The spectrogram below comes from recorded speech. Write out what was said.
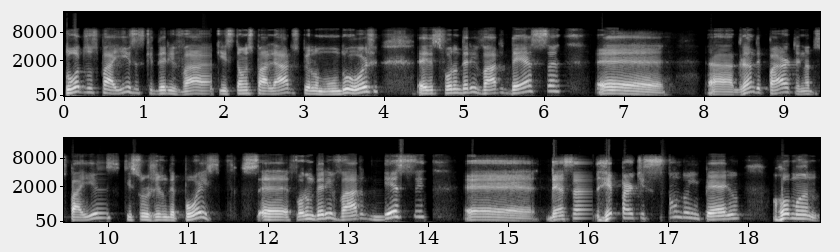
todos os países que derivaram, que estão espalhados pelo mundo hoje, eles foram derivados dessa é, a grande parte né, dos países que surgiram depois é, foram derivados desse é, dessa repartição do Império Romano,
